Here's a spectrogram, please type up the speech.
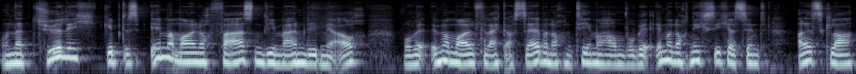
Und natürlich gibt es immer mal noch Phasen, wie in meinem Leben ja auch, wo wir immer mal vielleicht auch selber noch ein Thema haben, wo wir immer noch nicht sicher sind, alles klar.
